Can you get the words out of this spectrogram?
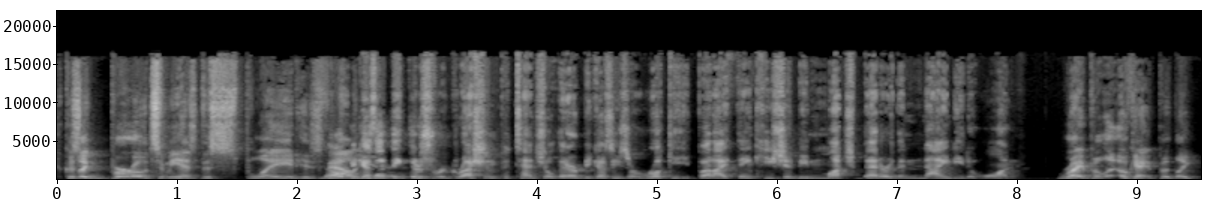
because like Burrow to me has displayed his No, value. because I think there's regression potential there because he's a rookie, but I think he should be much better than 90 to 1. Right, but like, okay, but like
